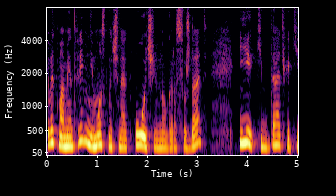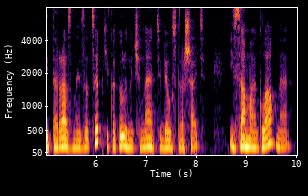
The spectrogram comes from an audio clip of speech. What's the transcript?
И в этот момент времени мозг начинает очень много рассуждать и кидать какие-то разные зацепки, которые начинают тебя устрашать. И самое главное –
